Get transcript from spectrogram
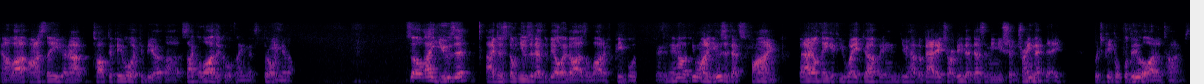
And a lot, honestly, and I've talked to people, it can be a, a psychological thing that's throwing it off. So I use it. I just don't use it as the be all end all as a lot of people. And, you know, if you want to use it, that's fine. But I don't think if you wake up and you have a bad HRV, that doesn't mean you shouldn't train that day which people will do a lot of times.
